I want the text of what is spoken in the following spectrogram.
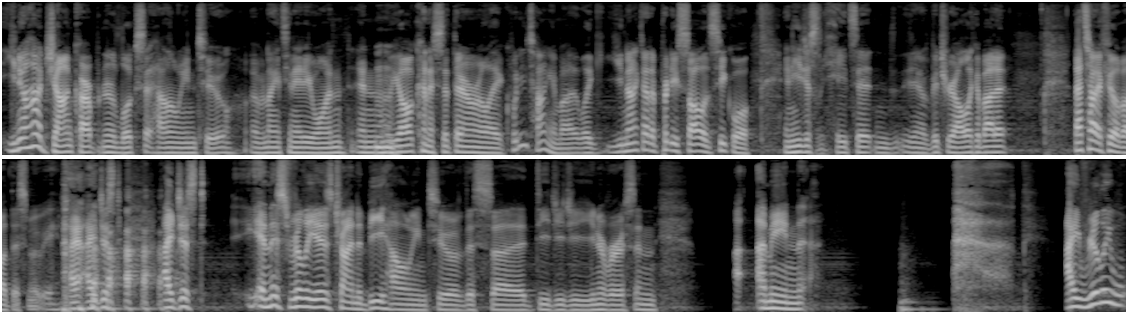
you know how John Carpenter looks at Halloween 2 of 1981? And Mm-hmm. we all kind of sit there and we're like, what are you talking about? Like, you knocked out a pretty solid sequel. And he just like, hates it and, you know, vitriolic about it. That's how I feel about this movie. I, I just, I just, and this really is trying to be Halloween 2 of this uh, DGG universe. And I, I mean, I really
